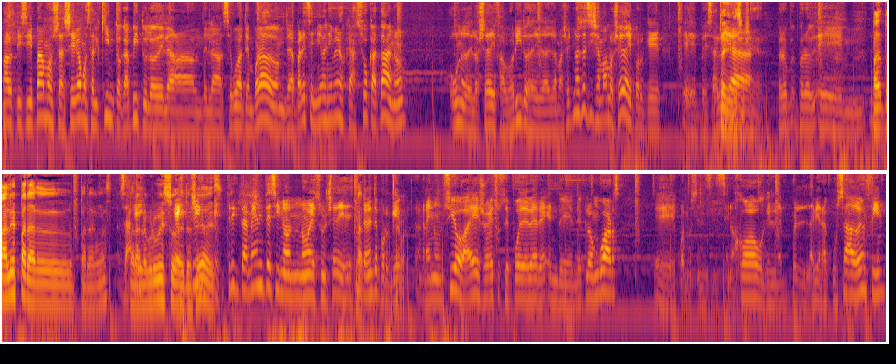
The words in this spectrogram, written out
Participamos, ya llegamos al quinto capítulo de la, de la segunda temporada, donde aparece ni más ni menos que Ahsoka Tano, uno de los Jedi favoritos de la, de la mayoría. No sé si llamarlo Jedi porque eh, sabía. es un Jedi. pero, pero, eh, Pa- tal vez para el. Para, ¿cómo es? o sea, para lo grueso de los Jedi. Estrictamente, si no, no es un Jedi, estrictamente porque renunció a ello. Eso se puede ver en The, The Clone Wars, eh, cuando se, se enojó, que le, le habían acusado, en fin.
